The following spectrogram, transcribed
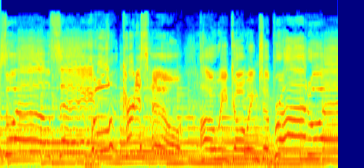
as well. Say, Who? Curtis who? are we going to Broadway?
